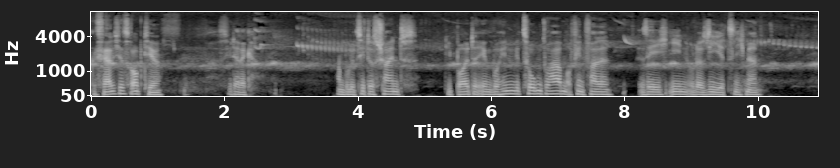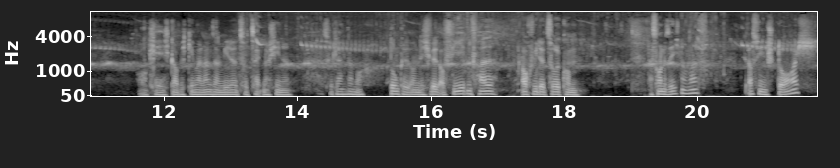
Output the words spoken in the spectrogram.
Gefährliches Raubtier. Ist wieder weg. Ambulocetus scheint die Beute irgendwo hingezogen zu haben. Auf jeden Fall sehe ich ihn oder sie jetzt nicht mehr. Okay, ich glaube, ich gehe mal langsam wieder zur Zeitmaschine. Es wird langsam auch dunkel und ich will auf jeden Fall auch wieder zurückkommen. Da vorne sehe ich noch was. Sieht aus wie ein Storch.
